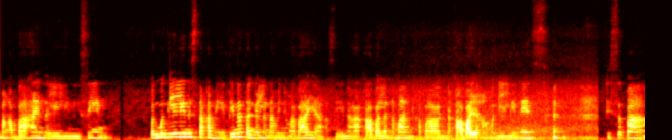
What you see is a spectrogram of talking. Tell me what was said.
mga bahay na lilinisin. Pag maglilinis na kami, tinatanggal na namin yung abaya kasi nakakaabala naman kapag nakaabaya kang maglilinis. Isa pa,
